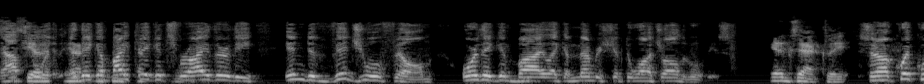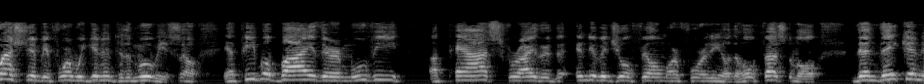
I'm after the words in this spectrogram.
Absolutely. And they can buy tickets for either the individual film or they can buy like a membership to watch all the movies. Exactly. So now, a quick question before we get into the movies. So, if people buy their movie a pass for either the individual film or for you know the whole festival, then they can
